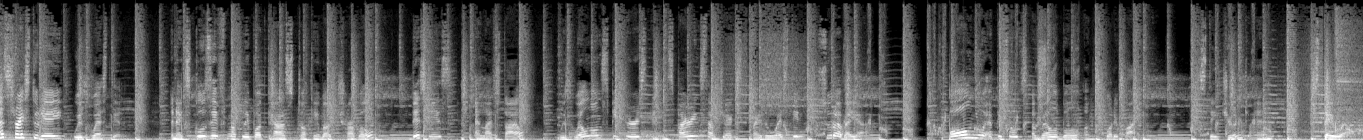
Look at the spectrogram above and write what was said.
Let's Rise Today with Westin, an exclusive monthly podcast talking about travel, business, and lifestyle with well-known speakers and inspiring subjects by the Westin Surabaya. All new episodes available on Spotify. Stay tuned and stay well.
